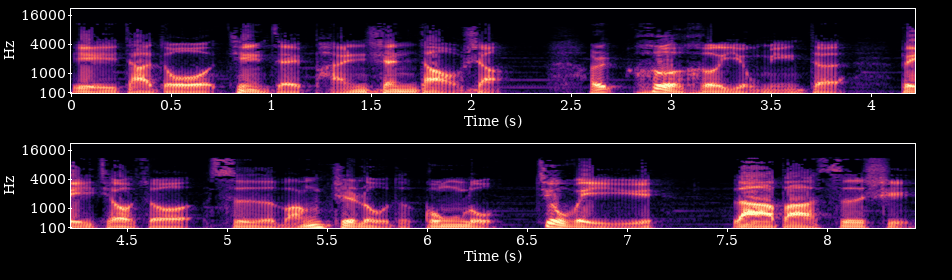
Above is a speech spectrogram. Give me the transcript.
也大多建在盘山道上，而赫赫有名的被叫做“死亡之路”的公路就位于拉巴斯市，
